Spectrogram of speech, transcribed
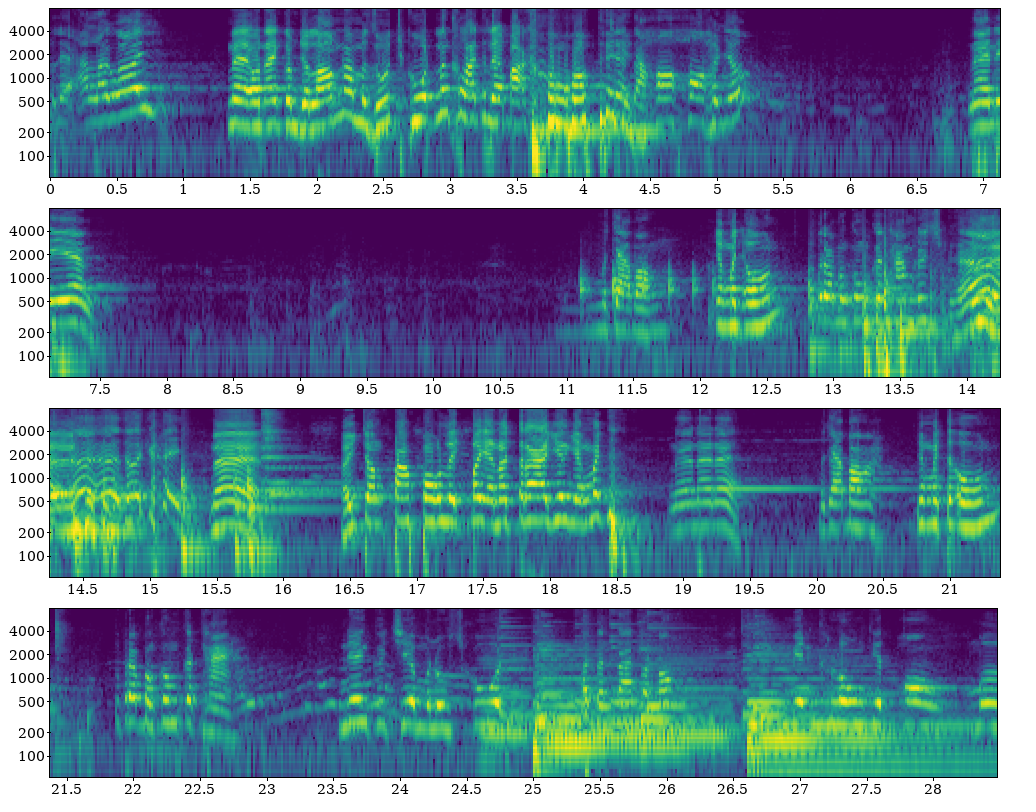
ធ្លាក់ឥឡូវហើយណែអូនឯងកុំច្រឡំណាមិនស្រួលឈួតនឹងខ្លាចធ្លាក់បាក់កងងាប់ទេចេះតែហោះហោះញោណែនាងមកចាបងយ៉ាងម៉េចអូនប្រាប់បង្គំគាត់ថាមនុស្សហេអឺធ្វើគេណែហើយចង់ប៉ះប៉ោះលេខ3អាណិចត្រាយើងយ៉ាងម៉េច ណែណែណែមកចាបងយ៉ាងម៉េចទៅអូនទូប្រាប់បង្គំគាត់ថា នាងគឺជាមនុស្សឈួតហើយប៉ុន្តែប៉ុណ្ណោះមានឃ្លងទៀតផងមើល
